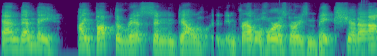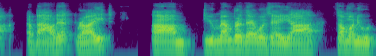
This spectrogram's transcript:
And then they hype up the risks and tell incredible horror stories and make shit up about it, right? Um, do you remember there was a uh, someone who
